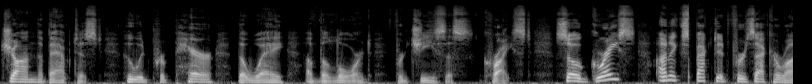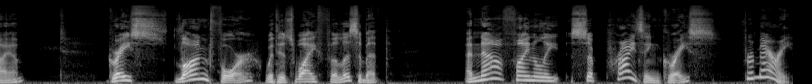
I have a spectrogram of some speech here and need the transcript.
John the Baptist, who would prepare the way of the Lord for Jesus Christ. So, grace unexpected for Zechariah, grace longed for with his wife Elizabeth, and now finally surprising grace for Mary.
